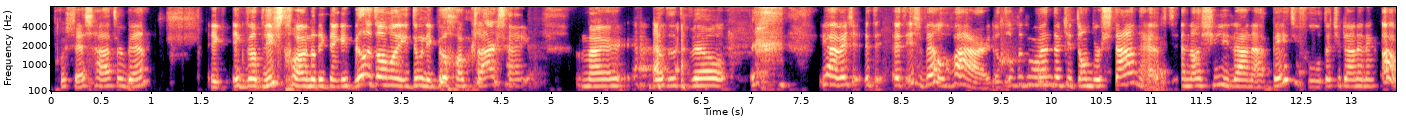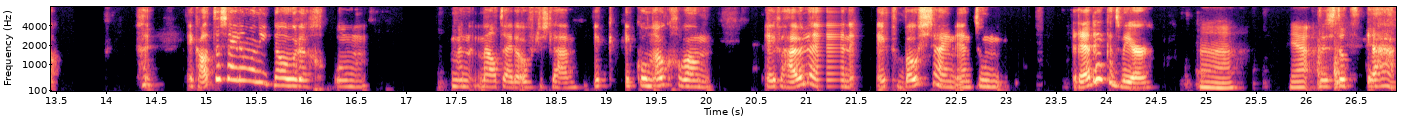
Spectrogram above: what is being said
proceshater ben. Ik, ik wil het liefst gewoon dat ik denk, ik wil het allemaal niet doen, ik wil gewoon klaar zijn. Maar dat het wel, ja, weet je, het, het is wel waar. Dat op het moment dat je het dan doorstaan hebt en als je je daarna beter voelt, dat je daarna denkt, oh, ik had dus helemaal niet nodig om mijn maaltijden over te slaan. Ik, ik kon ook gewoon even huilen en even boos zijn en toen redde ik het weer. Uh, ja. Dus dat, ja.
